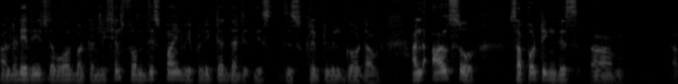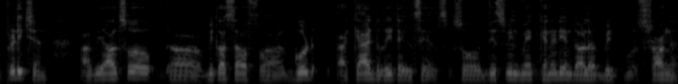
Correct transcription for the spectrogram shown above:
Already reached the overbought conditions. From this point we predicted that this this script will go down. And also supporting this um, uh, prediction uh, we also uh, because of uh, good CAD retail sales so this will make Canadian dollar bit more stronger.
